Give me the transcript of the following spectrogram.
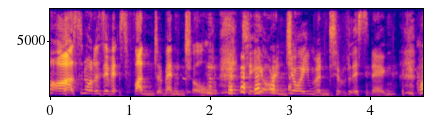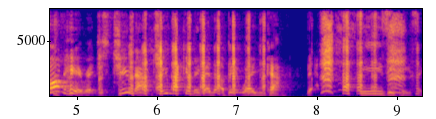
oh, it's not as if it's fundamental to your enjoyment of listening. If you can't hear it, just tune out, tune back in again at a bit where you can. Yeah, easy peasy.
